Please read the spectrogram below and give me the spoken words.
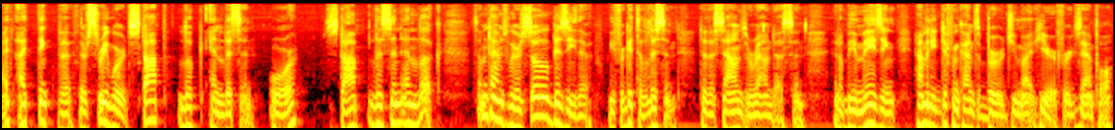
I, I think the, there's three words: stop, look, and listen, or stop, listen, and look. Sometimes we are so busy that we forget to listen to the sounds around us. And it'll be amazing how many different kinds of birds you might hear, for example,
